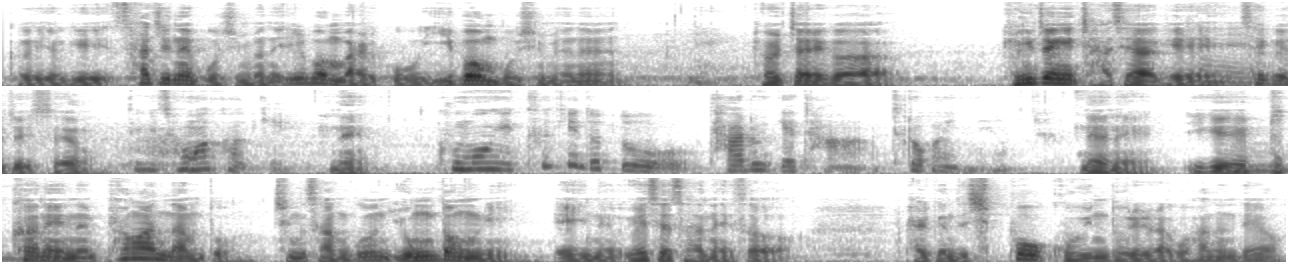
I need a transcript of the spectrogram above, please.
그 여기 사진에 보시면 1번 말고 2번 보시면은 네. 별자리가 굉장히 자세하게 네. 새겨져 있어요. 되게 정확하게. 네. 구멍의 크기도 또 다르게 다 들어가 있네요. 네네. 이게 북한에 있는 평안남도 증산군 용덕리에 있는 외세산에서 발견된 10호 고인돌이라고 하는데요.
